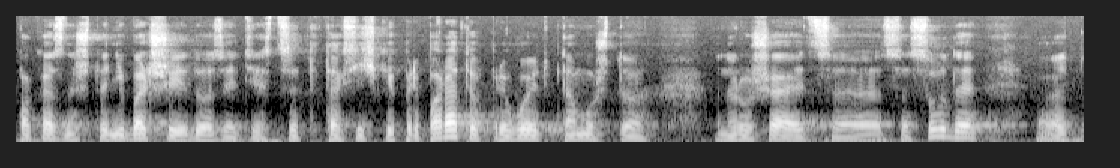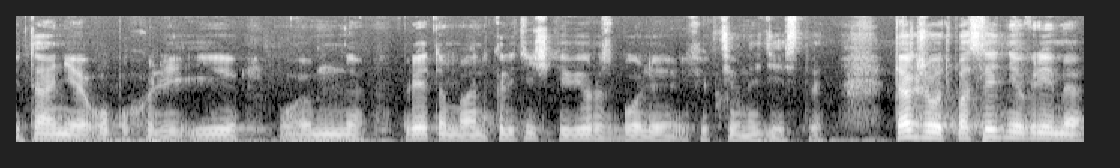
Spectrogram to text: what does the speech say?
показано, что небольшие дозы этих цитотоксических препаратов приводят к тому, что нарушаются сосуды э, питания опухоли, и эм, при этом онколитический вирус более эффективно действует. Также вот в последнее время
